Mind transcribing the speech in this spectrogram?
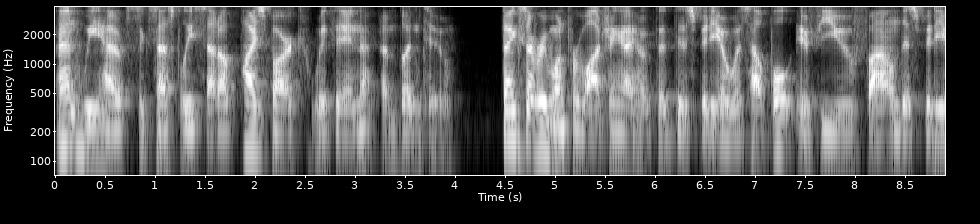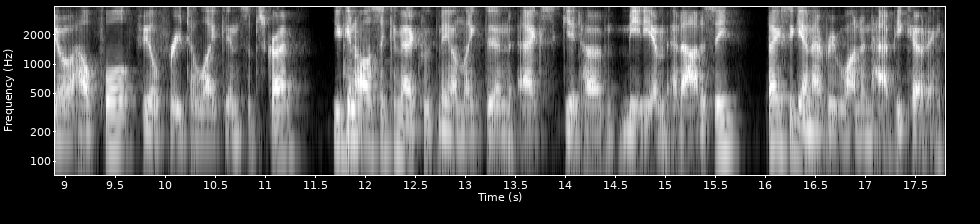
And we have successfully set up PySpark within Ubuntu. Thanks everyone for watching. I hope that this video was helpful. If you found this video helpful, feel free to like and subscribe. You can also connect with me on LinkedIn, X, GitHub, Medium, and Odysee. Thanks again everyone and happy coding.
